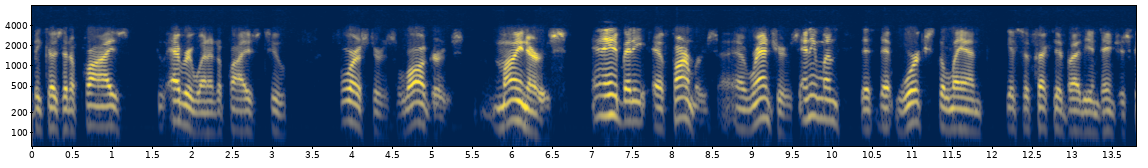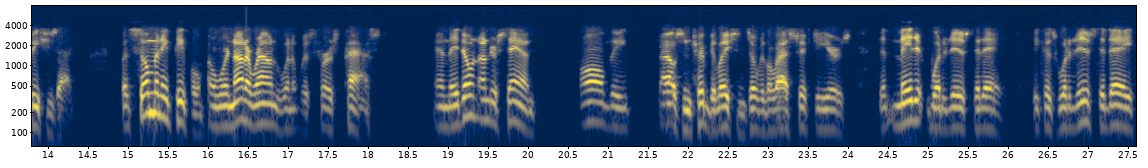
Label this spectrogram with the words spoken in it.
because it applies to everyone. It applies to foresters, loggers, miners, and anybody, uh, farmers, uh, ranchers, anyone that, that works the land gets affected by the Endangered Species Act. But so many people were not around when it was first passed, and they don't understand all the thousand tribulations over the last 50 years that made it what it is today. Because what it is today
